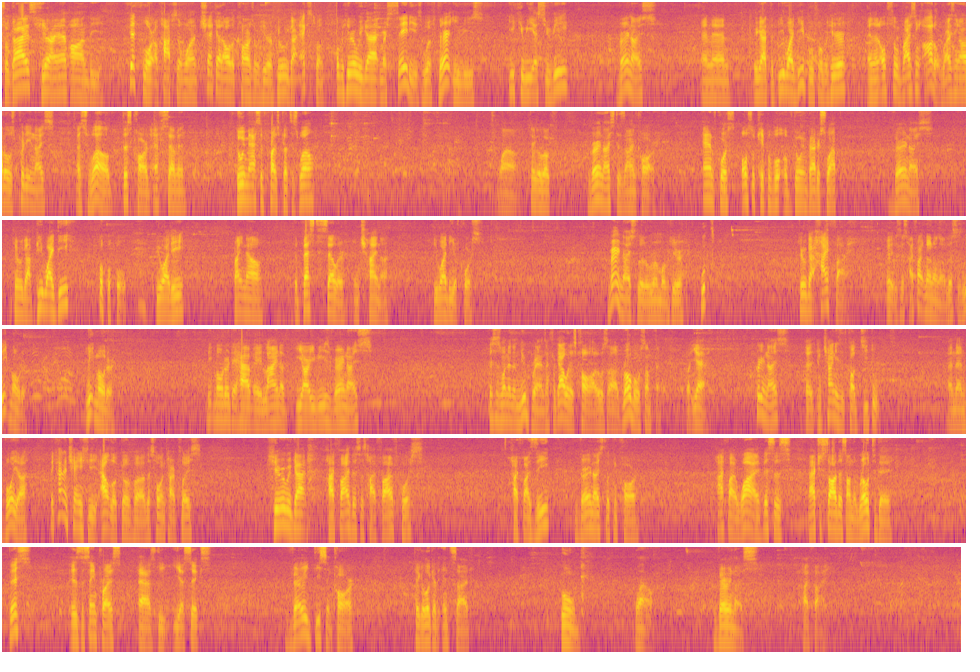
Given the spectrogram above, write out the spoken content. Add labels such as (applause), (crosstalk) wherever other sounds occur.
So guys, here I am on the fifth floor of Hopson One. Check out all the cars over here. Here we got Xpeng. Over here we got Mercedes with their EVs, EQE SUV, very nice. And then we got the BYD booth over here, and then also Rising Auto. Rising Auto is pretty nice as well. This car, the F7, doing massive price cuts as well. Wow, take a look. Very nice design car. And of course, also capable of doing battery swap. Very nice. Here we got BYD. (laughs) BYD, right now, the best seller in China. BYD, of course. Very nice little room over here. Whoop. Here we got HiPhi. Hey, is this HiPhi? No, no, no. This is Leapmotor. Leap Motor, they have a line of EREVs, very nice. This is one of the new brands. I forgot what it's called. It was uh, Robo something. But yeah, pretty nice. Uh, in Chinese, it's called Jidu. And then Voyah, they kind of changed the outlook of uh, this whole entire place. Here we got HiPhi. This is HiPhi, of course. HiPhi Z, very nice looking car. HiPhi Y, this is, I actually saw this on the road today. This is the same price as the ES6. Very decent car. Take a look at the inside. Boom. Wow. Very nice. HiPhi.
